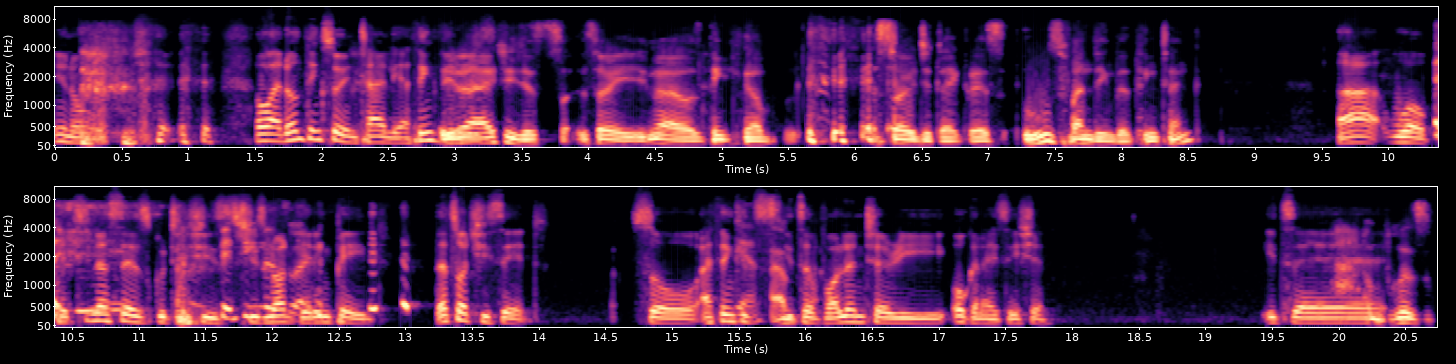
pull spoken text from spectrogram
you know. oh, I don't think so entirely. I think You know, there I is- actually just sorry. You know, I was thinking of. sorry to digress. Who's funding the think tank? Uh, well, Petina says Kuti, she's she's not one. getting paid. That's what she said. So I think Yeah. it's it's a voluntary organization. It's a because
